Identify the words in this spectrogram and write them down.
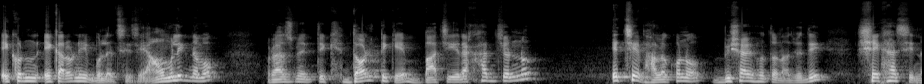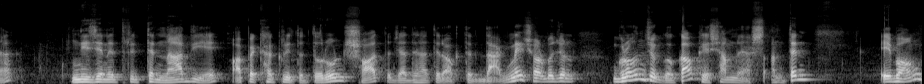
এ কারণ- এ কারণেই বলেছি যে আওয়ামী লীগ নামক রাজনৈতিক দলটিকে বাঁচিয়ে রাখার জন্য এর চেয়ে ভালো কোনো বিষয় হতো না যদি শেখ হাসিনা নিজে নেতৃত্বে না দিয়ে অপেক্ষাকৃত তরুণ, সৎ, যাদের হাতে রক্তের দাগ নেই, সর্বজন গ্রহণযোগ্য কাউকে সামনে আস- আনতেন এবং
